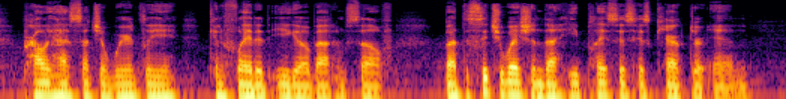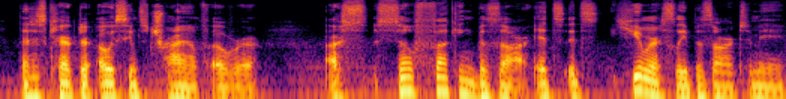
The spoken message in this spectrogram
probably has such a weirdly conflated ego about himself. But the situation that he places his character in, that his character always seems to triumph over, are so fucking bizarre. It's it's humorously bizarre to me.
